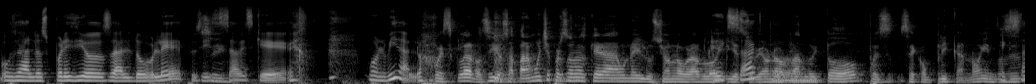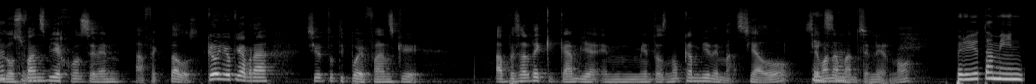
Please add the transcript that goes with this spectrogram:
o sea, los precios al doble, pues sí, sabes que olvídalo. Pues claro, sí, o sea, para muchas personas que era una ilusión lograrlo y estuvieron ahorrando y todo, pues se complica, ¿no? Y entonces los fans viejos se ven afectados. Creo yo que habrá cierto tipo de fans que, a pesar de que cambie, en, mientras no cambie demasiado, se van a mantener, ¿no? Pero yo también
